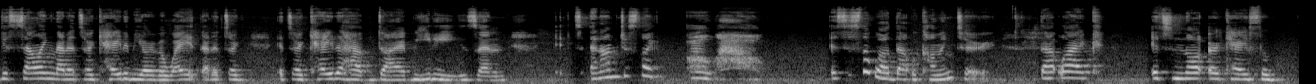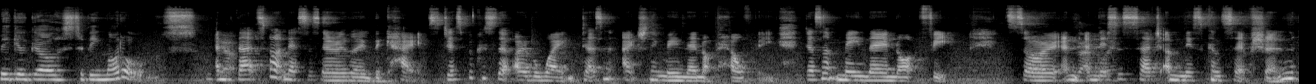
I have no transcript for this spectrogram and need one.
you're selling that it's okay to be overweight, that it's it's okay to have diabetes, and it's and I'm just like, oh wow, is this the world that we're coming to? That like." It's not okay for bigger girls to be models. And Yeah. that's not necessarily the case. Just because they're overweight doesn't actually mean they're not healthy. Doesn't mean they're not fit. So, and, and this is such a misconception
